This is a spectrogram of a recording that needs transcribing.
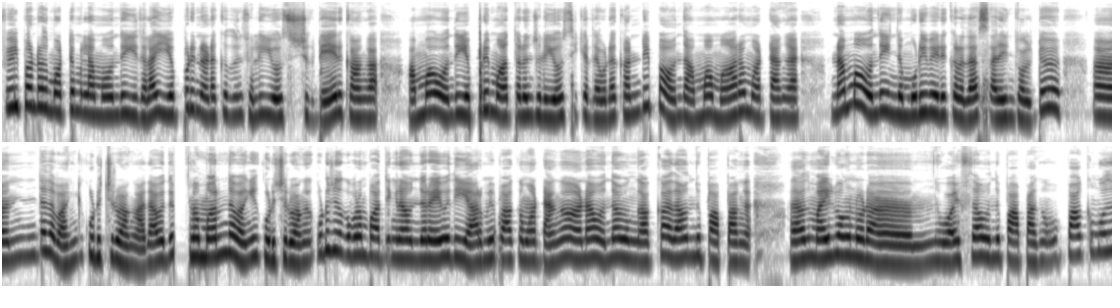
ஃபீல் பண்ணுறது மட்டும் இல்லாமல் வந்து இதெல்லாம் எப்படி நடக்குதுன்னு சொல்லி யோசிச்சுக்கிட்டே இருக்காங்க. அம்மா வந்து எப்படி மாற்றணும்னு சொல்லி யோசிக்கிறத விட கண்டிப்பாக வந்து அம்மா மாற மாட்டாங்க. நம்ம வந்து இந்த முடிவு எடுக்கிறதா சரின்னு சொல்லிட்டு இந்த இதை வாங்கி குடிச்சிருவாங்க. அதாவது மருந்தை வாங்கி குடிச்சிருவாங்க. குடிச்சதுக்கப்புறம் பார்த்தீங்கன்னா வந்து ரேவதி யாருமே பார்க்க மாட்டாங்க. ஆனால் வந்து அவங்க அக்கா தான் வந்து பார்ப்பாங்க அதாவது மயில்வாங்கனோட ஒய்ஃப் தான் வந்து பார்ப்பாங்க பார்க்கும்போது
